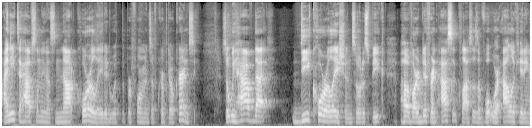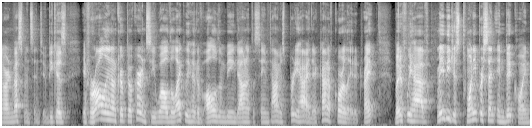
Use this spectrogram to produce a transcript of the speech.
I need to have something that's not correlated with the performance of cryptocurrency. So we have that decorrelation, so to speak, of our different asset classes of what we're allocating our investments into. Because if we're all in on cryptocurrency, well, the likelihood of all of them being down at the same time is pretty high. They're kind of correlated, right? But if we have maybe just 20% in Bitcoin,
